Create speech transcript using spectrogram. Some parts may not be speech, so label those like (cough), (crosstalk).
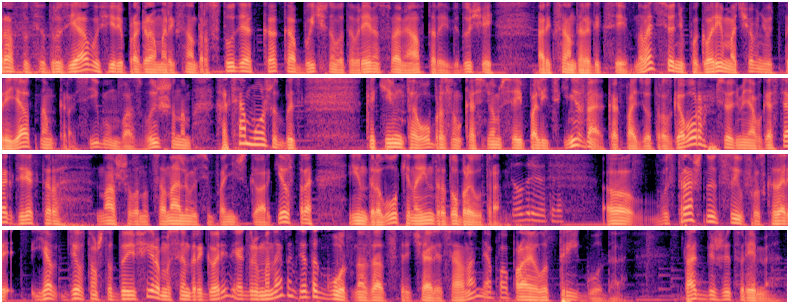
Здравствуйте, друзья! В эфире программа «Александр Студия». Как обычно, в это время с вами автор и ведущий Александр Алексеев. Давайте сегодня поговорим о чем-нибудь приятном, красивом, возвышенном, хотя, может быть, каким-то образом коснемся и политики. Не знаю, как пойдет разговор. Сегодня у меня в гостях директор нашего Национального симфонического оркестра Индра Лукина. Индра, доброе утро. Доброе утро. Э, вы страшную цифру сказали. Я, дело в том, что до эфира мы с Эндрой говорили, я говорю, мы, наверное, где-то год назад встречались, а она меня поправила три года. Так бежит время.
